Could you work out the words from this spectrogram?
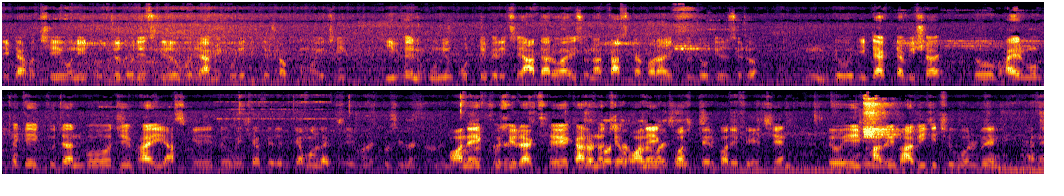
যেটা হচ্ছে উনি ধৈর্য ধরে ছিল বলে আমি করে দিতে সক্ষম হয়েছি। ইভেন উনিও করতে পেরেছে। আদারওয়াইজ ওনার কাজটা করা একটু জটিল ছিল। হুম, তো এটা একটা বিষয়। তো ভাইয়ের মুখ থেকে একটু জানব যে ভাই আজকে তো ভিসা পেলেন কেমন লাগছে? অনেক খুশি লাগছে কারণ হচ্ছে অনেক কষ্টের পরে পেয়েছেন। তো এই ভাবি ভাবি কিছু বলবেন? মানে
